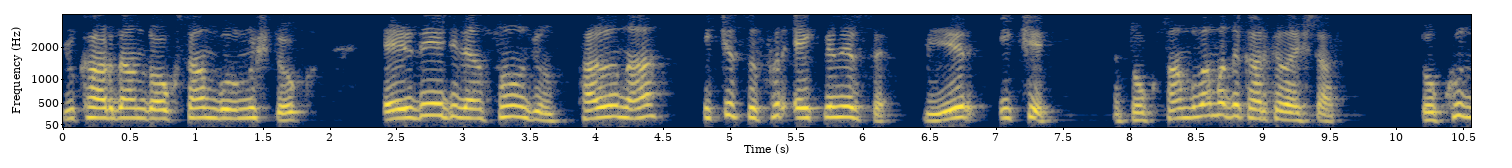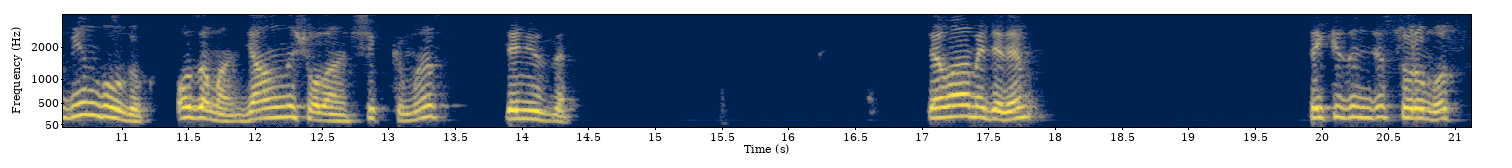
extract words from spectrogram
yukarıdan 90 bulmuştuk. Elde edilen sonucun sağına 2 sıfır eklenirse 1, 2. 90 bulamadık arkadaşlar. 9000 bulduk. O zaman yanlış olan şıkkımız Denizli. Devam edelim. 8. sorumuz.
